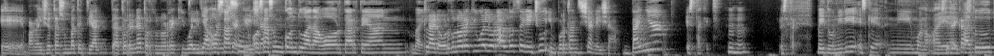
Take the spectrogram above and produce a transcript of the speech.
eh, ba, gaixotasun batetiak datorrena, eta orduan horrek igual Ja, osasun, geixa. osasun kontua dago hor tartean, bai. Claro, orduan horrek igual horra aldotze gehitzu importantzia geixa. Baina, ez dakit. Mhm. Ez dakit. Beitu, niri, eske, ni, bueno, aipatu dut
